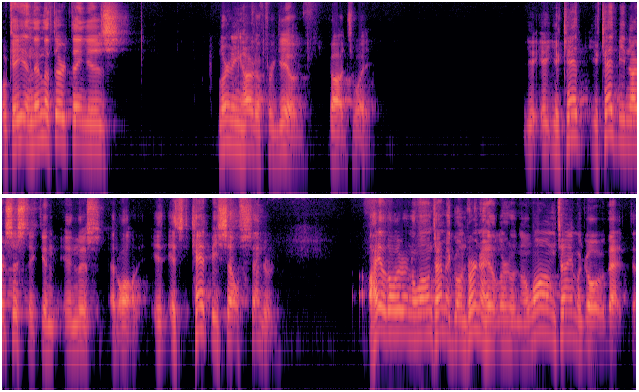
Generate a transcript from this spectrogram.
okay? And then the third thing is learning how to forgive God's way. You, you- can't, you can't be narcissistic in, in this at all. It, it can't be self centered. I had to learn a long time ago, and Verna had to learn a long time ago that uh,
